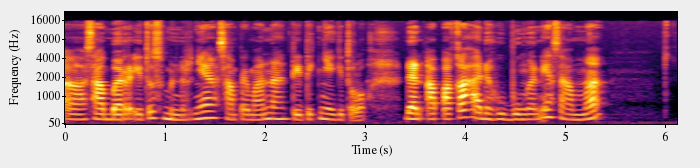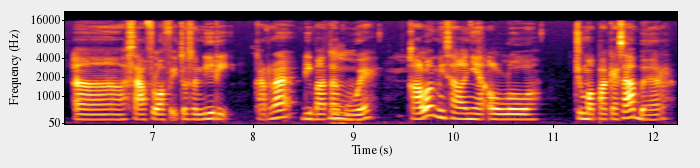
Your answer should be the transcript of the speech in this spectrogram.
uh, sabar itu sebenarnya sampai mana titiknya gitu loh dan apakah ada hubungannya sama uh, eh, self love itu sendiri karena di mata hmm. gue kalau misalnya lo cuma pakai sabar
